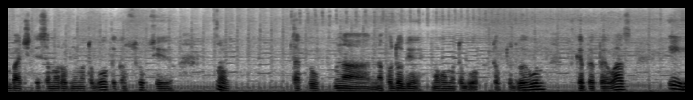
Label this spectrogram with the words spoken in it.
бачити саморобні мотоблоки конструкцією, ну, так на, наподобі мого мотоблока. Тобто двигун, КПП ВАЗ і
